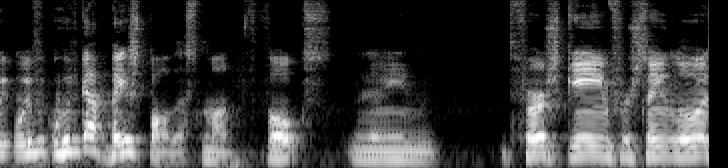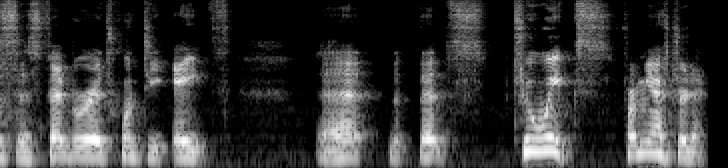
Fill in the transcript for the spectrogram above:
we, we've, we've got baseball this month, folks. I mean, first game for St. Louis is February 28th. That, that's two weeks from yesterday.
